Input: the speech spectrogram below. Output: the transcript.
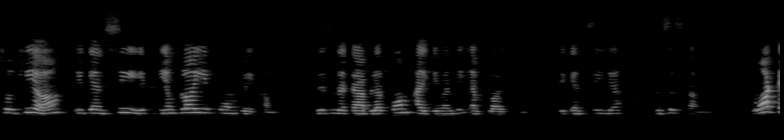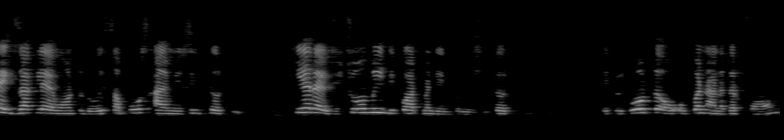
So here you can see it employee form will come. This is the tabular form I given the employee form. You can see here this is coming. What exactly I want to do is suppose I am using 30. Here I will show me department information 30 it will go to open another form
